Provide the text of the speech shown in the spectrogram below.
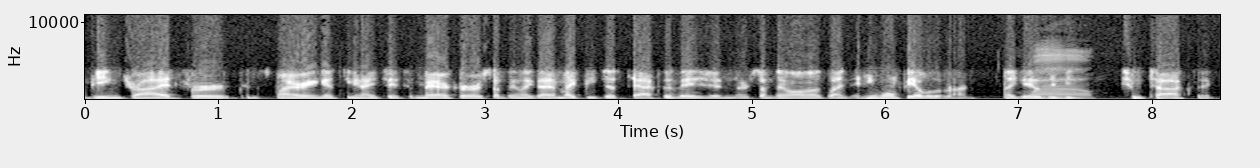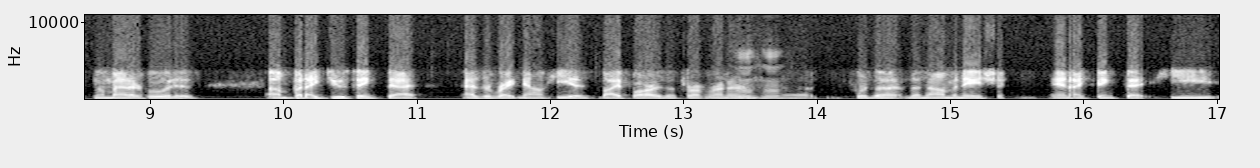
being tried for conspiring against the United States of America or something like that. It might be just tax evasion or something along those lines, and he won't be able to run. Like it'll be too toxic, no matter who it is. Um, but I do think that as of right now, he is by far the front runner Mhm. uh, for the the nomination, and I think that he,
